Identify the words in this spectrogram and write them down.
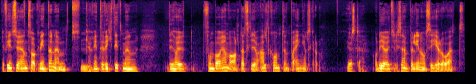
Det finns ju en sak vi inte har nämnt, mm. kanske inte viktigt men vi har ju från början valt att skriva allt content på engelska. Då. Just det. Och det gör ju till exempel inom SEO att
